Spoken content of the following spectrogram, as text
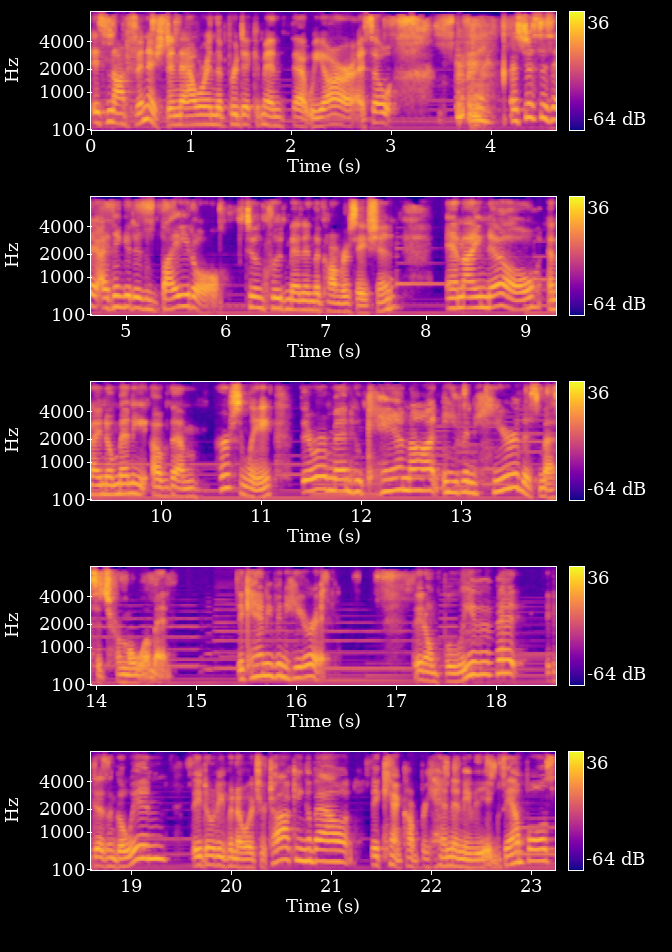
it's not finished and now we're in the predicament that we are. So it's just to say I think it is vital to include men in the conversation. And I know, and I know many of them personally, there are men who cannot even hear this message from a woman. They can't even hear it. They don't believe it. It doesn't go in. They don't even know what you're talking about. They can't comprehend any of the examples.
